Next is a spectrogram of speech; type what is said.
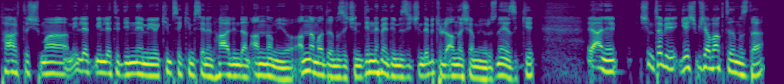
tartışma, millet milleti dinlemiyor, kimse kimsenin halinden anlamıyor. Anlamadığımız için, dinlemediğimiz için de bir türlü anlaşamıyoruz ne yazık ki. Yani şimdi tabii geçmişe baktığımızda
